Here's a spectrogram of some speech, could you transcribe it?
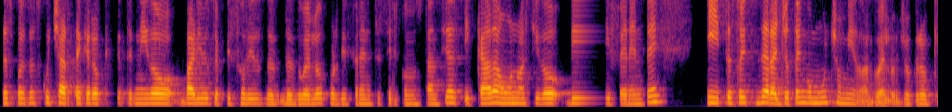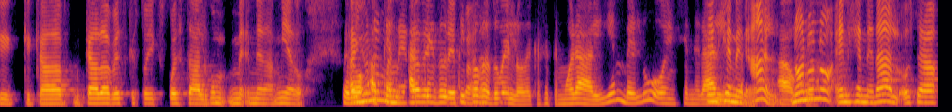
después de escucharte, creo que he tenido varios episodios de, duelo por diferentes circunstancias y cada uno ha sido diferente. Y te estoy sincera, yo tengo mucho miedo al duelo. Yo creo que, cada, cada vez que estoy expuesta a algo me, da miedo. Pero Hay una ¿a qué, de tipo de duelo? ¿De que se te muera alguien, Belu, o en general? En general. Ah, no, no, no, en general. O sea,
